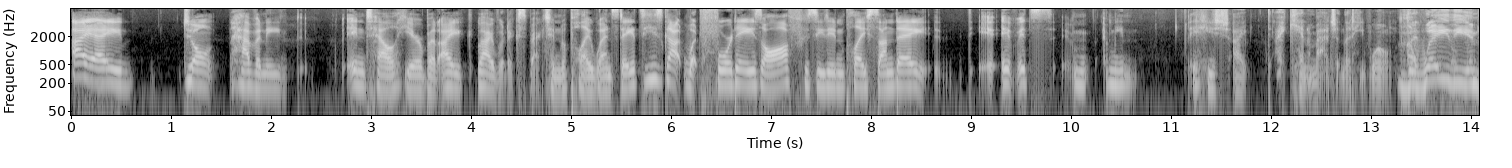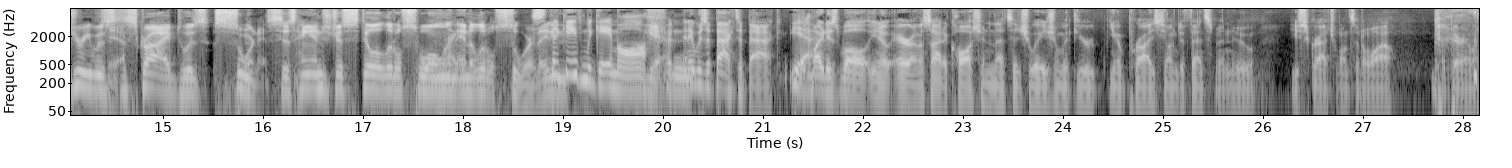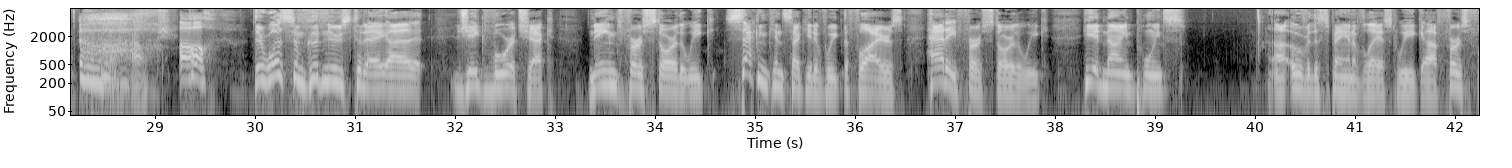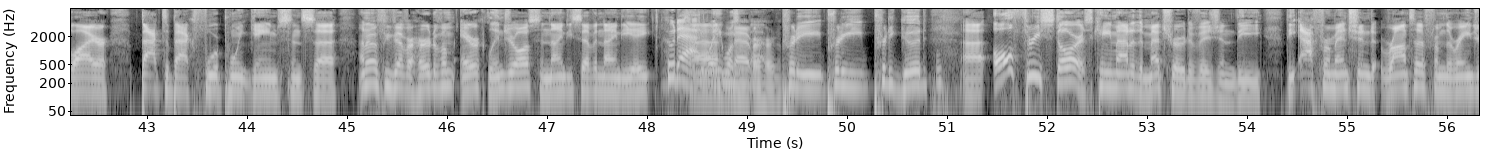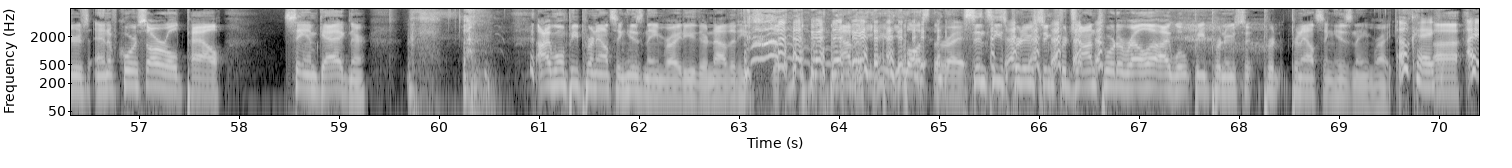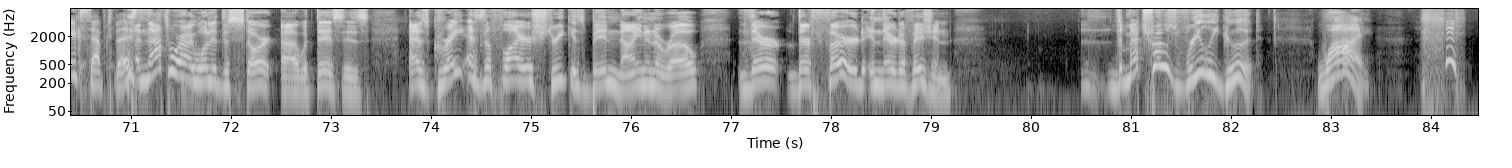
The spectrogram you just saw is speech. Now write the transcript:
I, I don't have any intel here, but I I would expect him to play Wednesday. It's he's got what four days off because he didn't play Sunday. If it's, I mean, he's I I can't imagine that he won't. The way the injury was described was soreness. His hands just still a little swollen Right. and a little sore. They They, gave him a game off, Yeah, and, And it was a back to back. Yeah. you might as well you know err on the side of caution in that situation with your you know prized young defenseman who you scratch once in a while. Apparently, Ouch. Oh. There was some good news today. Uh, Jake Voracek named first star of the week, second consecutive week. The Flyers had a first star of the week. He had nine points. Uh, over the span of last week, uh, first flyer back to back four point games since uh, I don't know if you've ever heard of him, Eric Lindros in 97 98. who dat? Well, he Never bad. heard of pretty pretty pretty good. Uh, all three stars came out of the Metro division. The the aforementioned Raanta from the Rangers, and of course our old pal Sam Gagner. I won't be pronouncing his name right either. Now that he's now that you lost the right. since he's producing for John Tortorella, I won't be pronouncing pr- pronouncing his name right. okay, Uh, I accept this. and that's where I wanted to start uh, with this is as great as the Flyers streak has been nine in a row, they're they're third in their division. The Metro's really good. Why?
